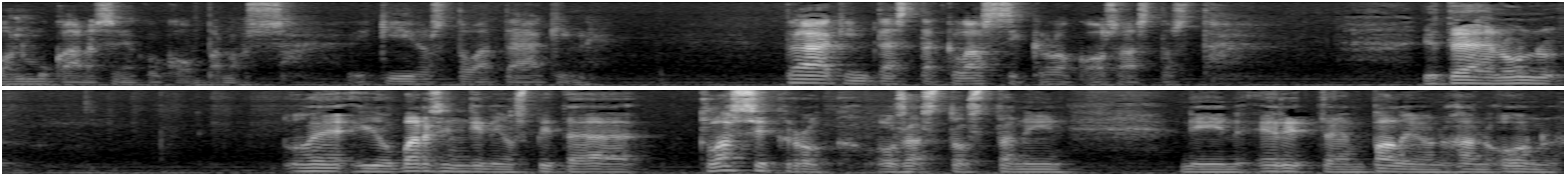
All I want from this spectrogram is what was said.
on mukana siinä kokoonpanossa. Eli kiinnostava tämäkin, tämäkin tästä Classic Rock-osastosta. Ja tämähän on, jo varsinkin jos pitää Classic Rock-osastosta, niin, niin erittäin paljonhan on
